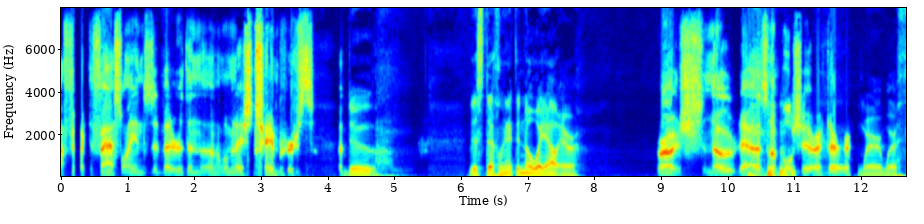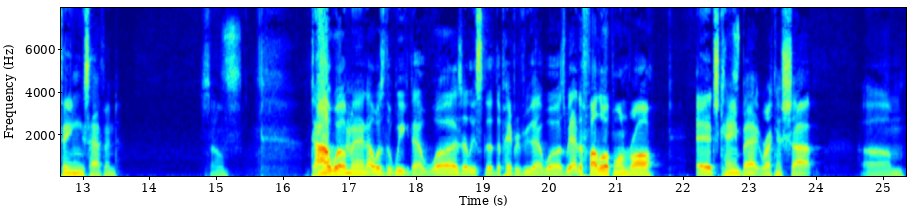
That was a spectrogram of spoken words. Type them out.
I feel like the fast lanes did better than the elimination chambers. Dude, this definitely ain't the no way out era Bro, no, yeah, that's no bullshit right there. where where things happened. So, die well, man. That was the week that was, at least the the pay per view that was. We had to follow up on Raw. Edge came back, wrecking shop. Um,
